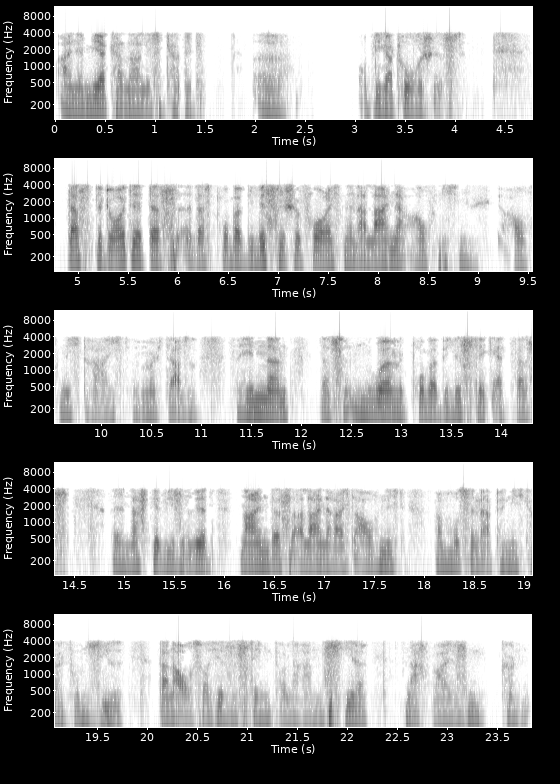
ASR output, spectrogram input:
eine Mehrkanaligkeit äh, obligatorisch ist. Das bedeutet, dass das probabilistische Vorrechnen alleine auch nicht, auch nicht reicht. Man möchte also verhindern, dass nur mit Probabilistik etwas äh, nachgewiesen wird. Nein, das alleine reicht auch nicht. Man muss in Abhängigkeit vom Ziel dann auch solche Systemtoleranz hier nachweisen können.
